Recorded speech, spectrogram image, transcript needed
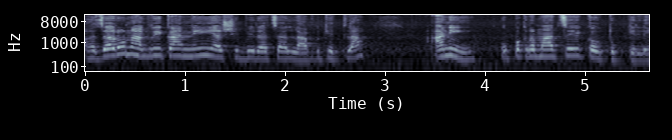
हजारो नागरिकांनी या शिबिराचा लाभ घेतला आणि उपक्रमाचे कौतुक केले.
